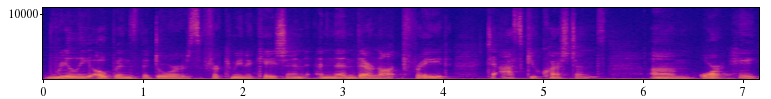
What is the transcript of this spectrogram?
really opens the doors for communication. And then they're not afraid to ask you questions. Um, or, hey,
